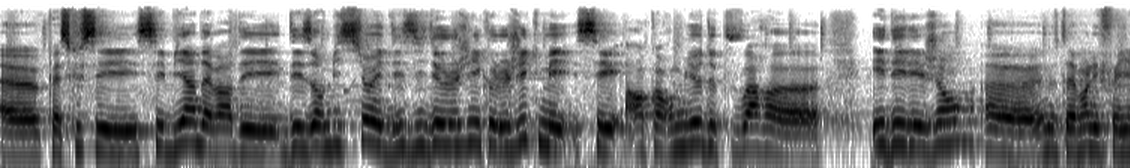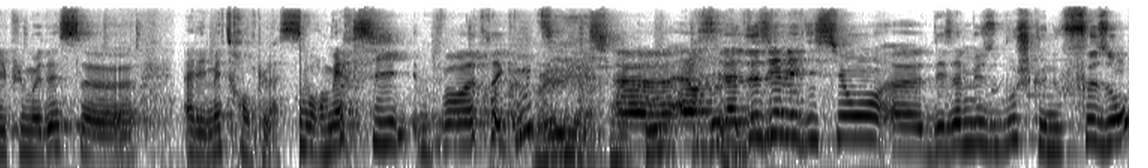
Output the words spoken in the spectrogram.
euh, parce que c'est bien d'avoir des, ambitions et des idéologies écologiques, mais c'est encore mieux de pouvoir euh, aider les gens, notamment les foyers les plus modestes, à les mettre en place. Je vous remercie pour votre écoute. Oui, merci beaucoup. alors c'est la deuxième édition des Amuse-Bouches que nous faisons,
